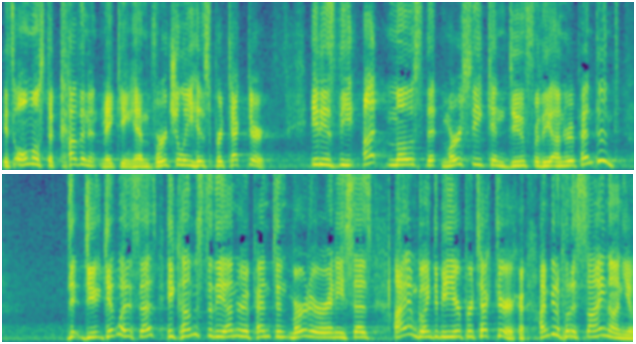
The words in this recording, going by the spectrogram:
It's almost a covenant making him virtually his protector. It is the utmost that mercy can do for the unrepentant. Do, do, you get what it says? He comes to the unrepentant murderer and he says, I am going to be your protector. I'm going to put a sign on you.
